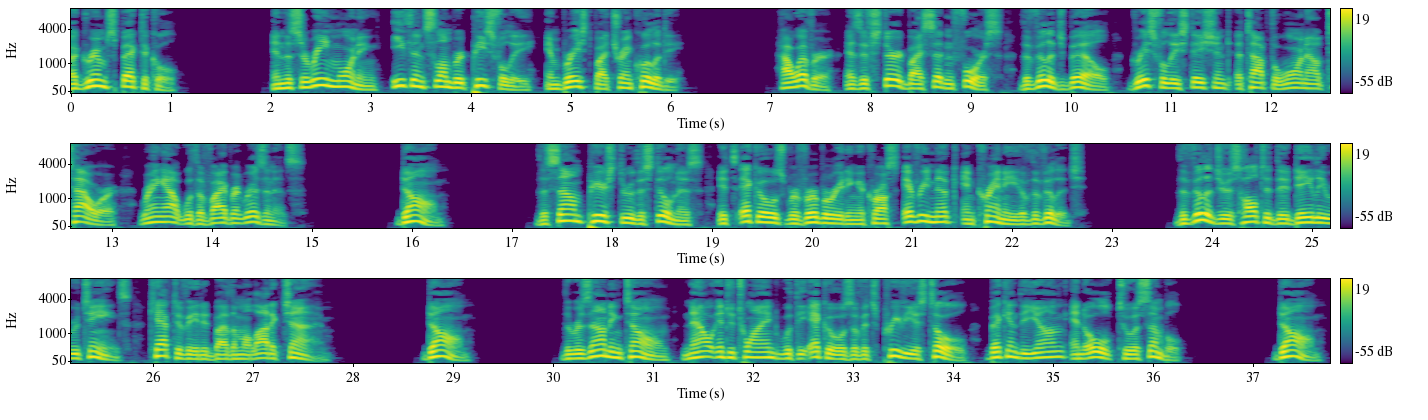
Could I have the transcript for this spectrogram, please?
A grim spectacle. In the serene morning, Ethan slumbered peacefully, embraced by tranquility. However, as if stirred by sudden force, the village bell, gracefully stationed atop the worn out tower, rang out with a vibrant resonance. Dong! The sound pierced through the stillness, its echoes reverberating across every nook and cranny of the village. The villagers halted their daily routines, captivated by the melodic chime. Dong! The resounding tone, now intertwined with the echoes of its previous toll, beckoned the young and old to assemble. Dong!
